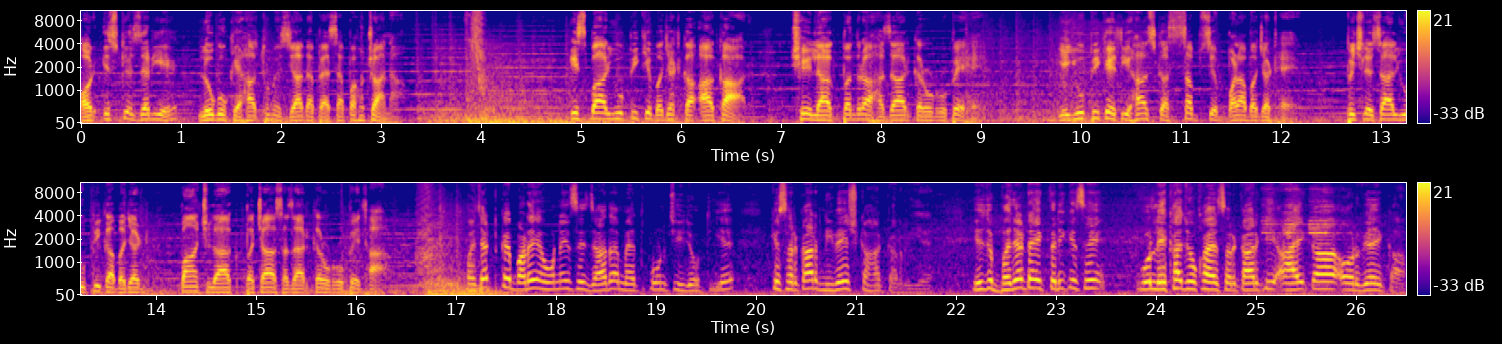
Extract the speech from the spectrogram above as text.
और इसके ज़रिए लोगों के हाथों में ज़्यादा पैसा पहुंचाना। इस बार यूपी के बजट का आकार छह लाख पंद्रह हज़ार करोड़ रुपए है। ये यूपी के इतिहास का सबसे बड़ा बजट है। पिछले साल यूपी का बजट पाँच लाख पचास हज़ार करोड़ रुपए था। बजट के बड़े होने से ज़्यादा महत्वपूर्ण चीज़ होती है कि सरकार निवेश कहाँ कर रही है। ये जो बजट है एक तरीके से वो लेखा जोखा है सरकार की आय का और व्यय का।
